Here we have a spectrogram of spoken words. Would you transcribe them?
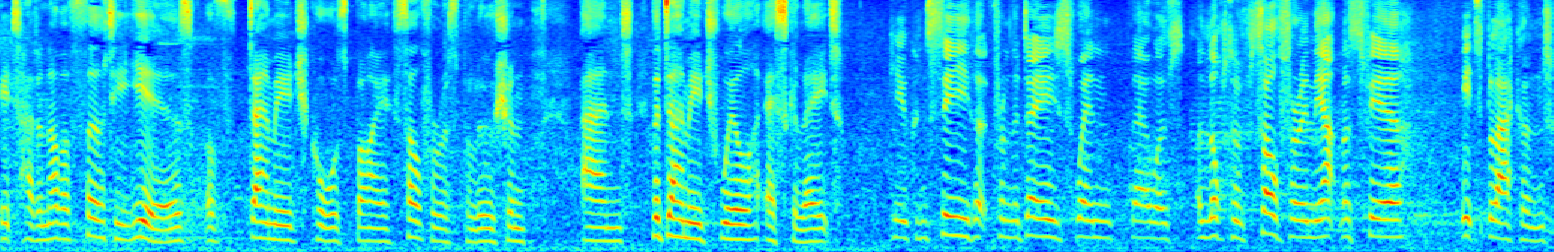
It's had another 30 years of damage caused by sulphurous pollution and the damage will escalate. You can see that from the days when there was a lot of sulphur in the atmosphere, it's blackened.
